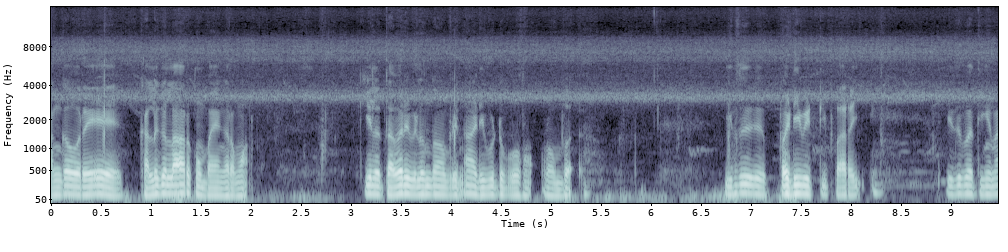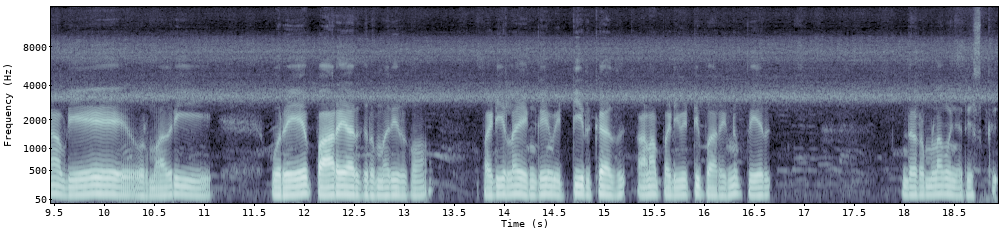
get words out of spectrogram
அங்கே ஒரே கல்லுகளாக இருக்கும் பயங்கரமாக கீழே தவறி விழுந்தோம் அப்படின்னா அடிபட்டு போகும் ரொம்ப. இது படிவெட்டி பாறை. இது பார்த்திங்கன்னா அப்படியே ஒரு மாதிரி ஒரே பாறையாக இருக்கிற மாதிரி இருக்கும். படியெல்லாம் எங்கேயும் வெட்டி இருக்காது. ஆனால் படிவெட்டி பாறைன்னு பேர். இந்த இடம்லாம் கொஞ்சம் ரிஸ்க்கு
